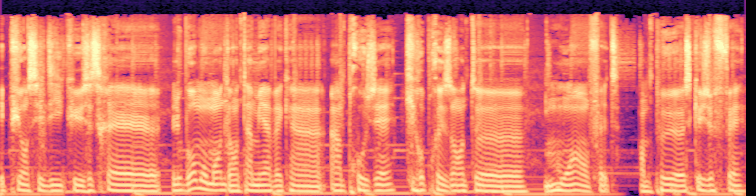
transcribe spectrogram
Et puis, on s'est dit que ce serait le bon moment d'entamer avec un, un projet qui représente euh, moi, en fait. Un peu euh, ce que je fais.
